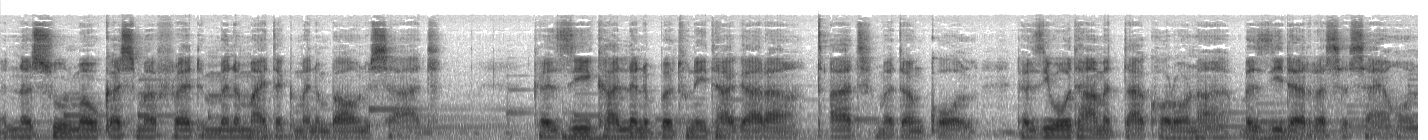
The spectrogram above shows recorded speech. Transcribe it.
እነሱን መውቀስ መፍረድ ምንም አይጠቅመንም። በአሁኑ ሰዓት ከዚህ ካለንበት ሁኔታ ጋር ጣት መጠንቆል ከዚህ ቦታ መጣ ኮሮና በዚህ ደረሰ ሳይሆን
